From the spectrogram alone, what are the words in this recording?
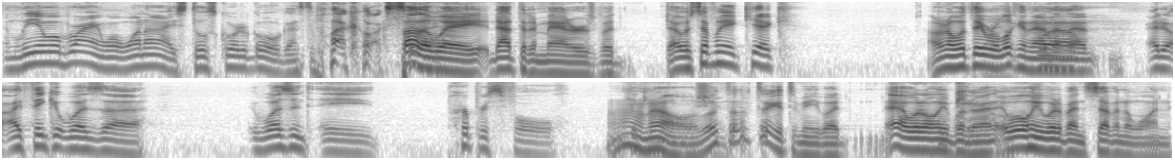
and Liam O'Brien, with one eye, still scored a goal against the Blackhawks. By the way, not that it matters, but that was definitely a kick. I don't know what they were looking at Well, on that. I don't. I think it was. Uh, it wasn't a purposeful. I don't know. Look, look, take it to me, but eh, it would only would have been it only would have been seven to one.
